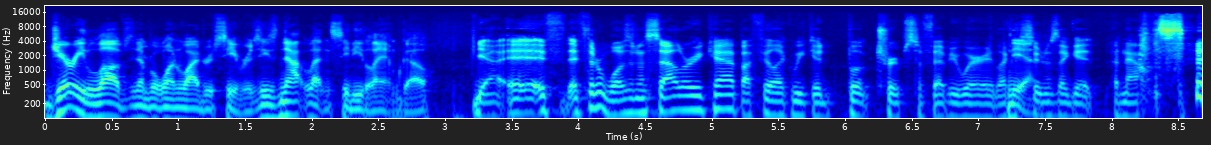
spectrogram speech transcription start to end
Jerry loves number one wide receivers. He's not letting CeeDee Lamb go. Yeah, if if there wasn't a salary cap, I feel like we could book trips to February like Yeah. as soon as they get announced.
